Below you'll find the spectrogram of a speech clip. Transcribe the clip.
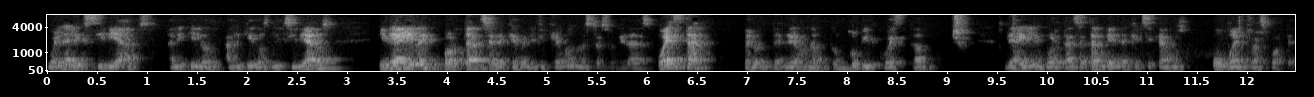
huele a lixiviados, a líquidos, a líquidos lixiviados, y de ahí la importancia de que verifiquemos nuestras unidades. Cuesta, pero tener un automóvil cuesta mucho. De ahí la importancia también de que exijamos un buen transporte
